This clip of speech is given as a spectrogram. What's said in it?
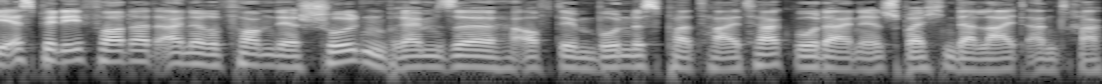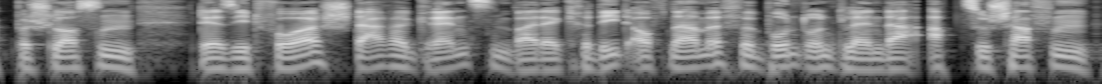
Die SPD fordert eine Reform der Schuldenbremse. Auf dem Bundesparteitag wurde ein entsprechender Leitantrag beschlossen. Der sieht vor, starre Grenzen bei der Kreditaufnahme für Bund und Länder abzuschaffen.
